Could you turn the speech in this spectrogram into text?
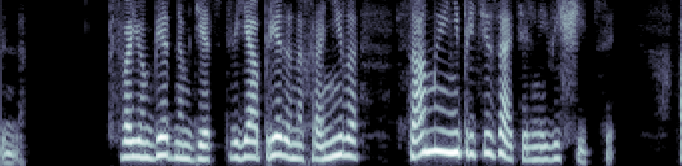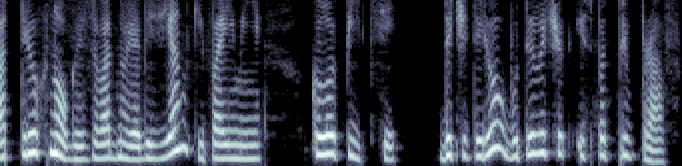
естественно. В своем бедном детстве я преданно хранила самые непритязательные вещицы. От трехногой заводной обезьянки по имени Клопитти до четырех бутылочек из-под приправ.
